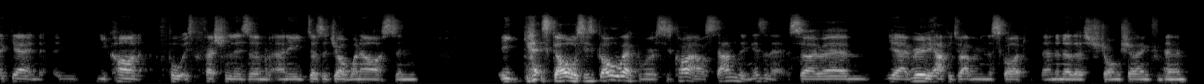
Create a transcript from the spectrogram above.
again, you can't fault his professionalism, and he does a job when asked, and he gets goals. His goal record is quite outstanding, isn't it? So um, yeah, really happy to have him in the squad, and another strong showing from him.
